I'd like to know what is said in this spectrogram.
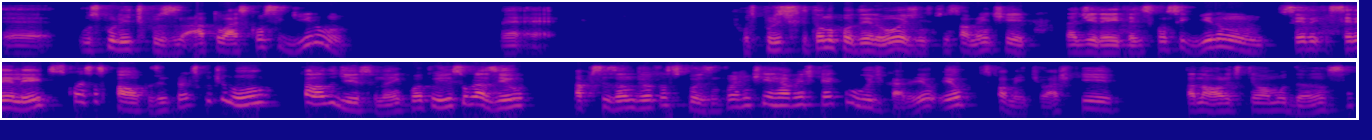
é, os políticos atuais conseguiram né, os políticos que estão no poder hoje, principalmente da direita, eles conseguiram ser, ser eleitos com essas pautas. Então, eles continuam falando disso. Né? Enquanto isso, o Brasil está precisando de outras coisas. Então, a gente realmente quer que mude, cara. Eu, eu principalmente, eu acho que está na hora de ter uma mudança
